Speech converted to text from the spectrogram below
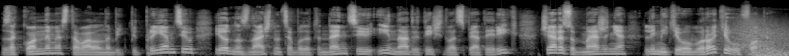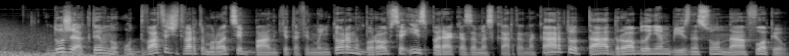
законними, ставали на бік підприємців, і однозначно це буде тенденцією і на 2025 рік через обмеження лімітів оборотів у ФОПів. Дуже активно у 2024 році банки та фінмоніторинг боровся із переказами з карти на карту та дробленням бізнесу на ФОПів.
